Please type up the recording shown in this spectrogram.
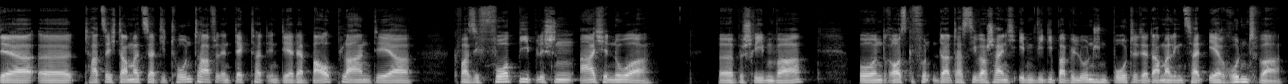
der äh, tatsächlich damals ja die Tontafel entdeckt hat, in der der Bauplan der quasi vorbiblischen Arche Noah äh, beschrieben war und rausgefunden hat, dass die wahrscheinlich eben wie die babylonischen Boote der damaligen Zeit eher rund war.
